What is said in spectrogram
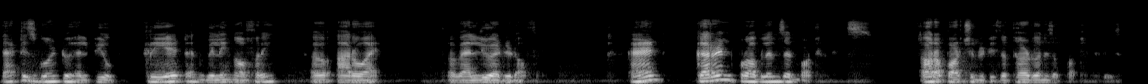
That is going to help you create an willing offering, a ROI, a value added offering. And current problems and bottlenecks or opportunities. The third one is opportunities.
